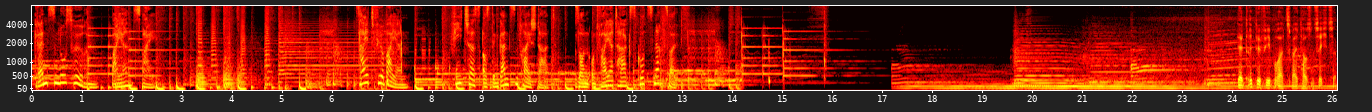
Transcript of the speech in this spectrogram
Grenzenlos hören, Bayern 2. Zeit für Bayern. Features aus dem ganzen Freistaat. Sonn- und Feiertags kurz nach 12. Der 3. Februar 2016.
